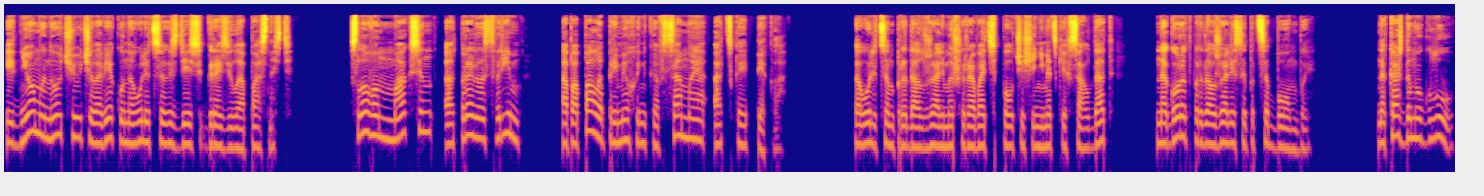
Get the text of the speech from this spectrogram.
И днем, и ночью человеку на улицах здесь грозила опасность. Словом, Максин отправилась в Рим, а попала примехонько в самое адское пекло. По улицам продолжали маршировать полчища немецких солдат, на город продолжали сыпаться бомбы. На каждом углу,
